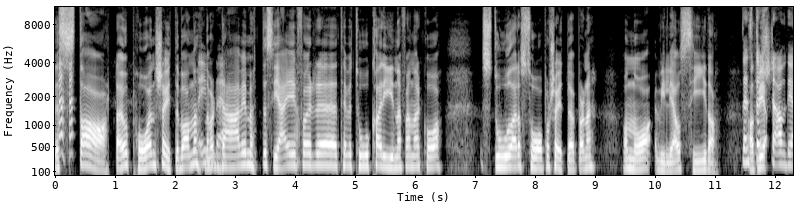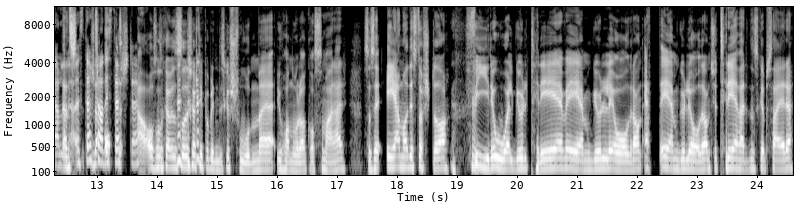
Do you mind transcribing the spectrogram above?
Det starta jo på en skøytebane. Det var der vi møttes. Jeg for eh, TV 2, Karina for NRK. Sto der og så på skøyteløperne. Og nå vil jeg jo si, da Den største vi- av de alle. den Største av de største. Ja, og så skal, vi, så skal slippe å bli en diskusjon med Johan Olav Koss som er her. Så se, En av de største, da. Fire OL-gull, tre VM-gull i allround, ett EM-gull i allround, 23 verdenscupseiere.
